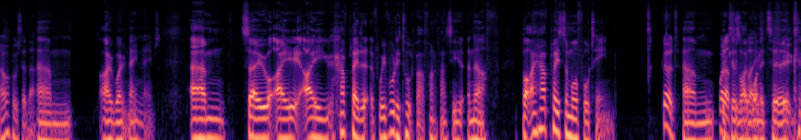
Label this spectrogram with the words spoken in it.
Oh, who said that? Um, I won't name names. Um, so I I have played it. We've already talked about Final Fantasy enough, but I have played some more 14. Good. Um, What because I played? wanted to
